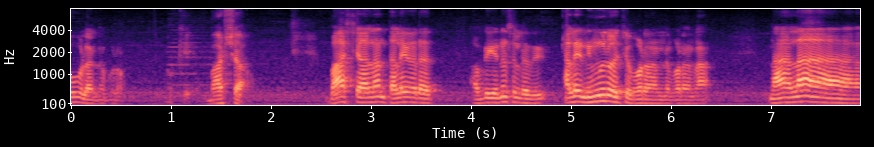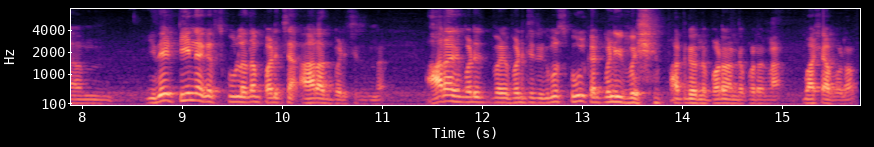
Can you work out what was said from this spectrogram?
போகல அந்த படம். ஓகே பாஷா. பாஷாலாம் தலைவரை அப்படி என்ன சொல்கிறது தலை நிமிர வச்ச படம் அந்த படம்லாம். நான்லாம் இதே டி நகர் ஸ்கூலில் தான் படித்தேன் ஆறாவது படிச்சுட்டு இருந்தேன் ஆறாவது படி படிச்சுட்டு இருக்கும்போது ஸ்கூல் கட் பண்ணி போய் பார்த்துட்டு வந்த படம் அந்த படம்லாம் பாஷா படம்.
